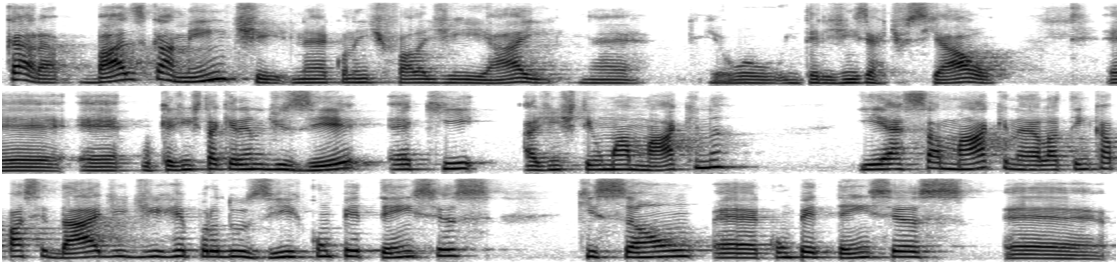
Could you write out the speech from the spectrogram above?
Cara, basicamente, né, quando a gente fala de AI, né, ou inteligência artificial, é, é o que a gente está querendo dizer é que a gente tem uma máquina e essa máquina ela tem capacidade de reproduzir competências que são é, competências é,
